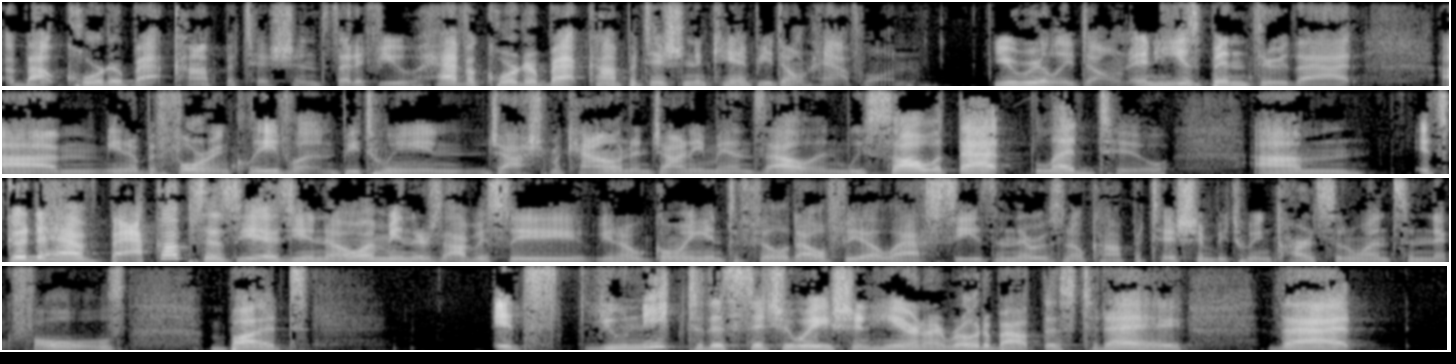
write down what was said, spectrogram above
about quarterback competitions. That if you have a quarterback competition in camp, you don't have one. You really don't. And he's been through that. Um, you know, before in Cleveland between Josh McCown and Johnny Manziel, and we saw what that led to. Um, it's good to have backups, as as you know. I mean, there's obviously you know going into Philadelphia last season, there was no competition between Carson Wentz and Nick Foles, but it's unique to this situation here, and I wrote about this today that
